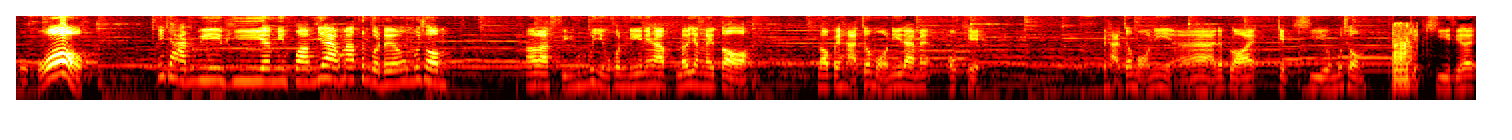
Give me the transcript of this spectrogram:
โอ้โห นี่ด่าน VIP อะมีความยากมากขึ้นกว่าเดิมคุณผู้ชม เอาล่ะสิงคุณผู้หญิงคนนี้นะครับ แล้วยังไงต่อ เราไปหาเจ้าหมอนี่ได้ไหมโอเค ไปหาเจ้าหมอนี่อ่าเรียบร้อย เก็บคีย์คุณผู้ชม เก็บคีย์สิเฮ้ย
